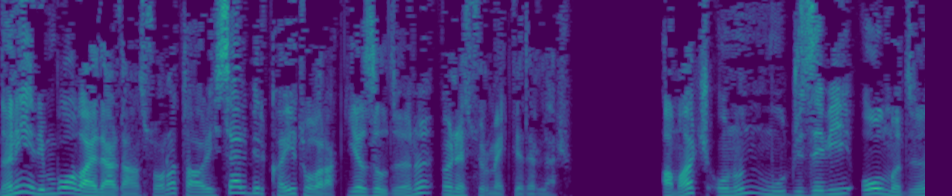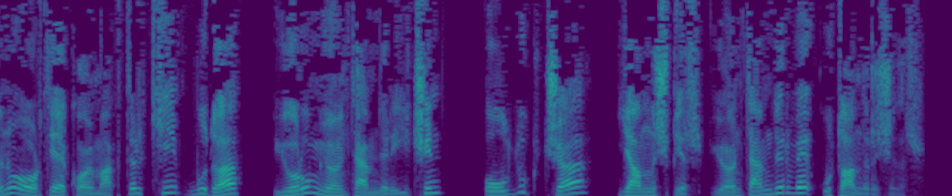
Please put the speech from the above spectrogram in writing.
Daniel'in bu olaylardan sonra tarihsel bir kayıt olarak yazıldığını öne sürmektedirler. Amaç onun mucizevi olmadığını ortaya koymaktır ki bu da yorum yöntemleri için oldukça yanlış bir yöntemdir ve utandırıcıdır.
